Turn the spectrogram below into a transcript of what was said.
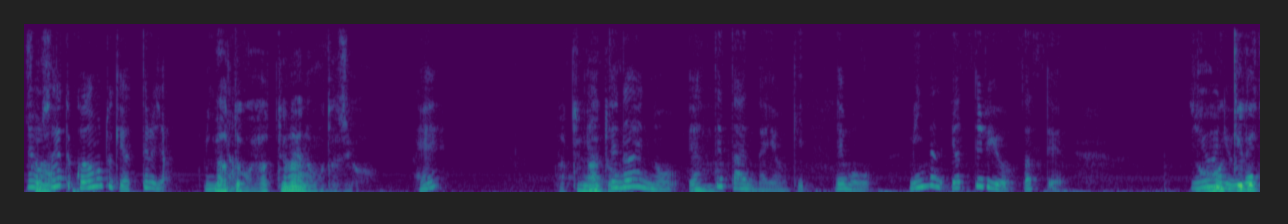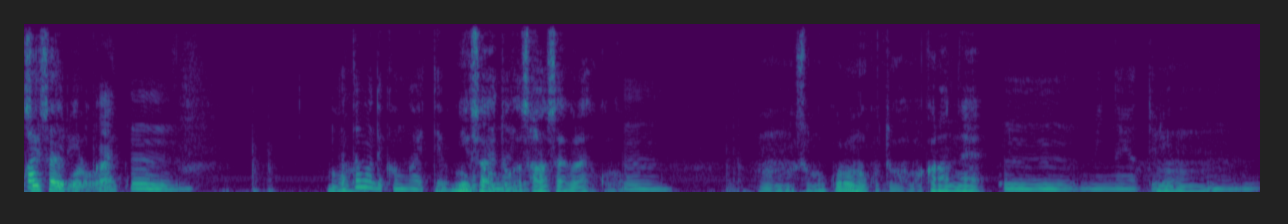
でもそうやって子供の時やってるじゃんみんな。やったかやってないの私は。え？やってやってないと思う。ないのやってたんだよ、きでもみんなやってるよ。だって思いっきり小さい頃かい？うん、まあ頭で考えて2歳とか動ない。でしょ3歳ぐらいの頃。うん。うんその頃のことは分からんね。うんうん。みんなやってるよ、うん。うん。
